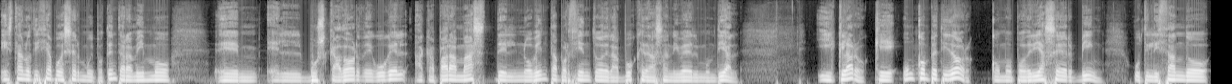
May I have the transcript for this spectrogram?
esta noticia puede ser muy potente. Ahora mismo em, el buscador de Google acapara más del 90% de las búsquedas a nivel mundial. Y claro, que un competidor como podría ser Bing utilizando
